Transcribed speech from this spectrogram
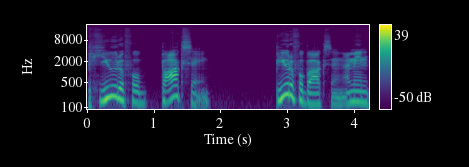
beautiful boxing. Beautiful boxing. I mean,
